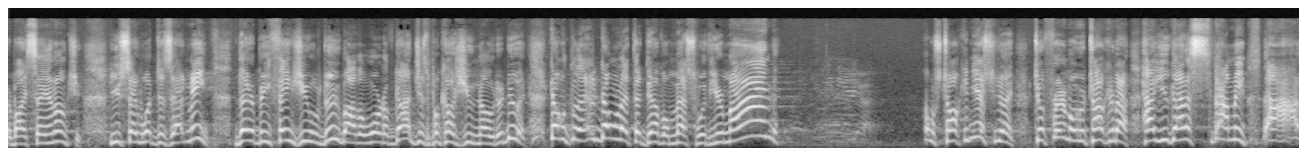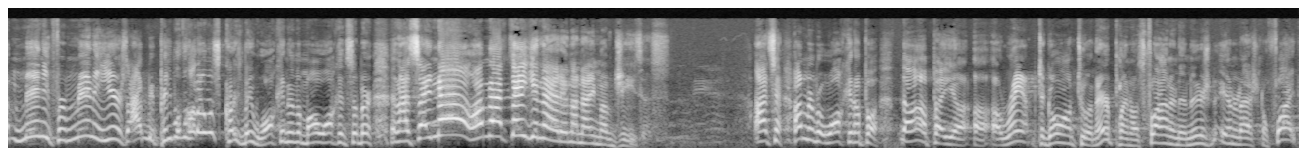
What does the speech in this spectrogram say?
Everybody say an unction. You say, what does that mean? There be things you will do by the Word of God just because you know to do it. Don't let, don't let the devil mess with your mind. I was talking yesterday to a friend of mine. We were talking about how you got to. I mean, uh, many for many years, I'd be people thought I was crazy. Be walking in the mall, walking somewhere, and I'd say, "No, I'm not thinking that in the name of Jesus." I'd say, I remember walking up a up a, a, a ramp to go onto an airplane. I was flying in an international flight,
